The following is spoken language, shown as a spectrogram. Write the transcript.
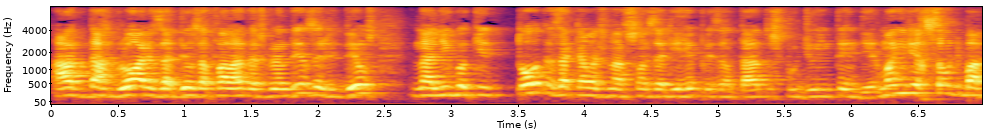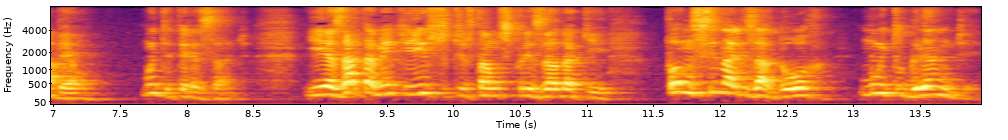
a dar glórias a Deus, a falar das grandezas de Deus na língua que todas aquelas nações ali representadas podiam entender. Uma inversão de Babel. Muito interessante. E é exatamente isso que estamos frisando aqui. Foi um sinalizador muito grande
